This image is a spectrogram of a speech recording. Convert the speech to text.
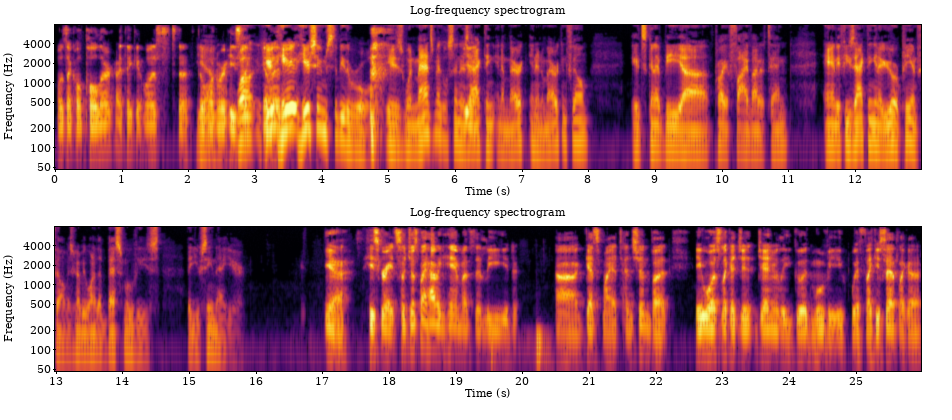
what was that called? Polar, I think it was the, the yeah. one where he's well. Like, here, here, here seems to be the rule: is when Mads Mikkelsen is yeah. acting in American in an American film, it's going to be uh, probably a five out of ten. And if he's acting in a European film, it's going to be one of the best movies that you've seen that year. Yeah, he's great. So just by having him as the lead uh, gets my attention, but it was like a g- genuinely good movie with, like you said, like a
